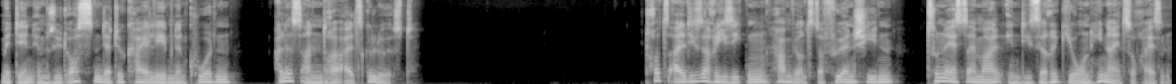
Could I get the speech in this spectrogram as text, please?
mit den im Südosten der Türkei lebenden Kurden alles andere als gelöst. Trotz all dieser Risiken haben wir uns dafür entschieden, zunächst einmal in diese Region hineinzureisen.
